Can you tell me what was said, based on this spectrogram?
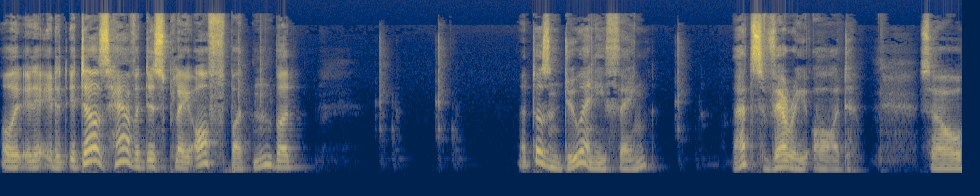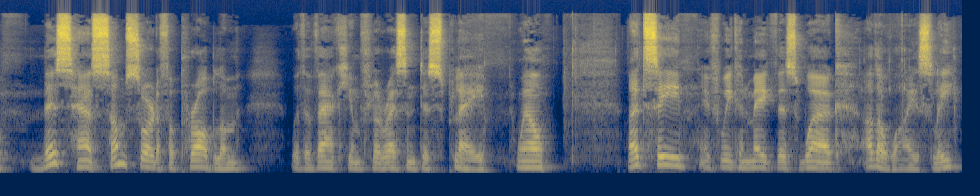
Oh, it, it, it does have a display off button, but that doesn't do anything. That's very odd. So this has some sort of a problem with a vacuum fluorescent display. Well, let's see if we can make this work otherwisely.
